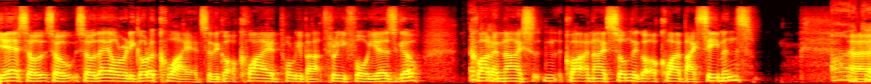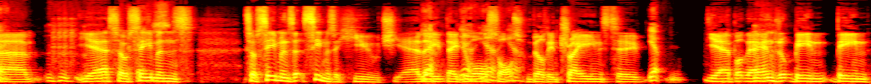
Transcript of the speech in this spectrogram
Yeah, so so so they already got acquired. So they got acquired probably about three four years ago. Quite okay. a nice quite a nice sum. They got acquired by Siemens. Oh, okay. uh, yeah, so okay. Siemens so Siemens, Siemens are huge. Yeah, they yeah, they do yeah, all yeah, sorts from building trains to yep. Yeah, but they mm-hmm. ended up being being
